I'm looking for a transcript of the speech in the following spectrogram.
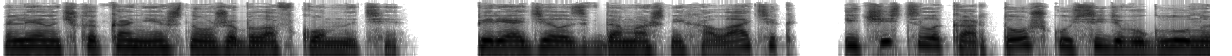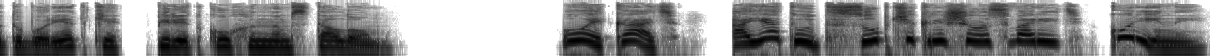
Леночка, конечно, уже была в комнате, переоделась в домашний халатик и чистила картошку, сидя в углу на табуретке перед кухонным столом. «Ой, Кать, а я тут супчик решила сварить, куриный.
